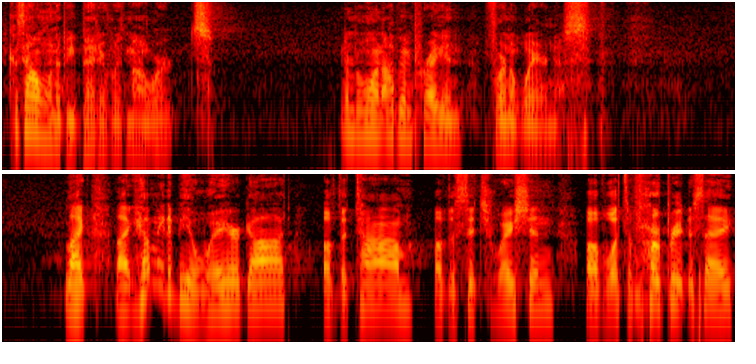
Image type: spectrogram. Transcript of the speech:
because I want to be better with my words. Number one, I've been praying for an awareness. Like, like help me to be aware, God, of the time, of the situation, of what's appropriate to say,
